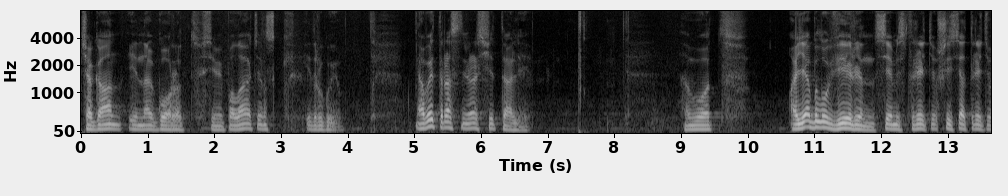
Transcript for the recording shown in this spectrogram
Чаган и на город Семипалатинск и другую. А в этот раз не рассчитали. Вот. А я был уверен с 63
